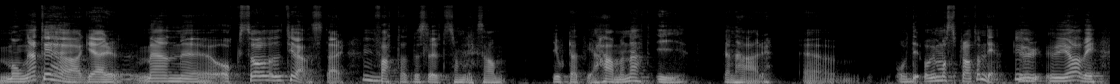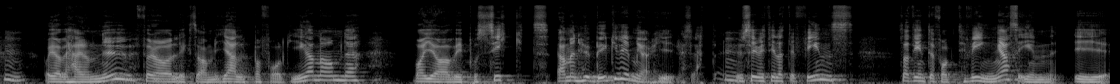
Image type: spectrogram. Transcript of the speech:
många till höger men eh, också till vänster, mm. fattat beslut som liksom gjort att vi har hamnat i den här eh, och, det, och, vi måste prata om det. Mm. Hur, hur, gör vi? Mm. Vad gör vi här och nu för att liksom hjälpa folk igenom det? Vad gör vi på sikt? Ja, men hur bygger vi mer hyresrätter? Mm. Hur ser vi till att det finns så att inte folk tvingas in i,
